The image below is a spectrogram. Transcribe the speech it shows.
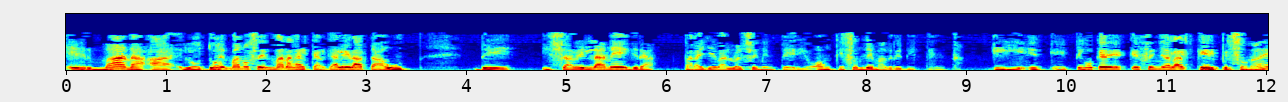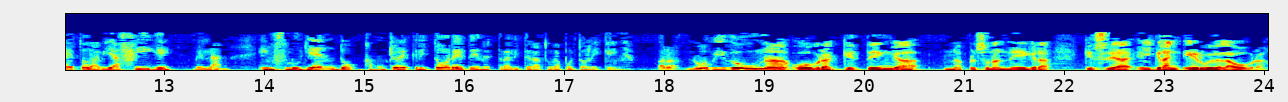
hermana, a, los dos hermanos se hermanan al cargar el ataúd de Isabel la Negra para llevarlo al cementerio, aunque son de madres distintas. Y eh, eh, tengo que, señalar que el personaje todavía sigue, ¿verdad?, influyendo a muchos escritores de nuestra literatura puertorriqueña. Ahora, ¿no ha habido una obra que tenga una persona negra que sea el gran héroe de la obra?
